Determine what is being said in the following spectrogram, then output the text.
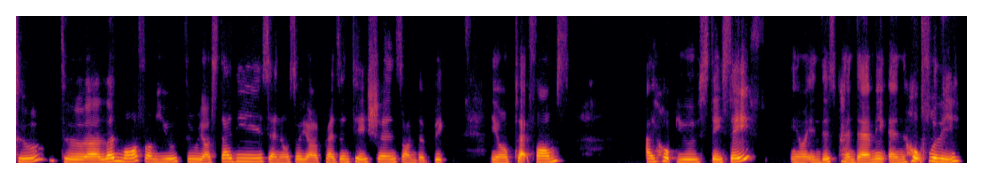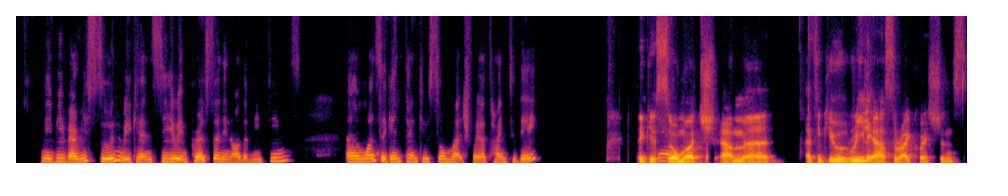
too, to uh, learn more from you through your studies and also your presentations on the big, you know, platforms. I hope you stay safe, you know, in this pandemic, and hopefully maybe very soon we can see you in person in all the meetings. And once again, thank you so much for your time today. Thank you yeah. so much. Um, uh, I think you really asked the right questions.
